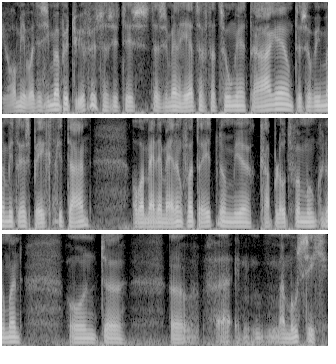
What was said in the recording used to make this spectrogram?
Ja, mir war das immer ein Bedürfnis, dass ich, das, dass ich mein Herz auf der Zunge trage und das habe ich immer mit Respekt getan, aber meine Meinung vertreten und mir kein Blatt vom Mund genommen. Und äh, äh, man muss sich,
